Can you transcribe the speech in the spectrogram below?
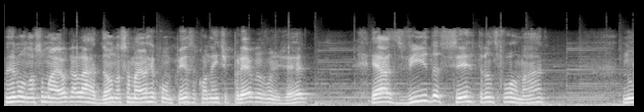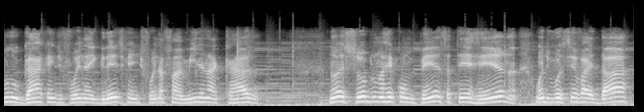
Meu irmão, nosso maior galardão, nossa maior recompensa quando a gente prega o Evangelho é as vidas ser transformadas. No lugar que a gente foi, na igreja que a gente foi, na família, na casa. Não é sobre uma recompensa terrena, onde você vai dar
